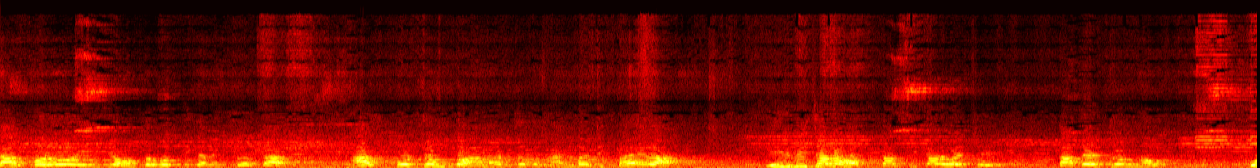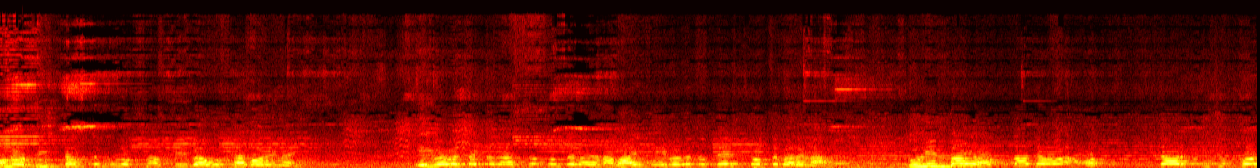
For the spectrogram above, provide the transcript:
তারপরেও এই যে অন্তর্বর্তীকালীন সরকার, আজ পর্যন্ত আমার যত সাংবাদিক ভাইয়েরা নির্বিচারে হত্যার শিকার হয়েছে, তাদের জন্য কোনো দৃষ্টান্তমূলক শাস্তির ব্যবস্থা করে নাই। এইভাবে তো একটা রাষ্ট্র চলতে পারে না ভাই, এইভাবে তো দেশ চলতে পারে না। তুহিন ভাই হত্যা যাওয়া হত্যার কিছুক্ষণ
